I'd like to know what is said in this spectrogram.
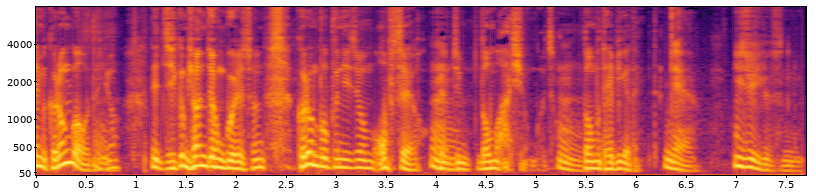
때문에 그런 거거든요. 근데 지금 현 정부에서는 그런 부분이 좀 없어요. 그래서 음. 지금 너무 아쉬운 거죠. 너무 대비가 됩니다. 네. 이주희 교수님.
